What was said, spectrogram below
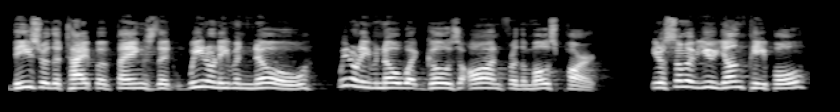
these are the type of things that we don't even know, we don't even know what goes on for the most part. You know, some of you young people,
